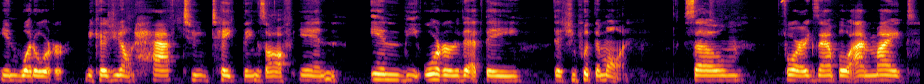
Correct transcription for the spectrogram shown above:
in what order because you don't have to take things off in in the order that they that you put them on. So, for example, I might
